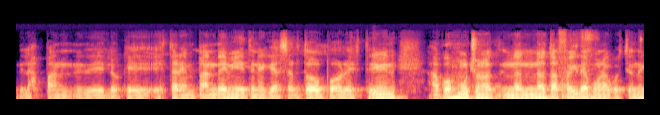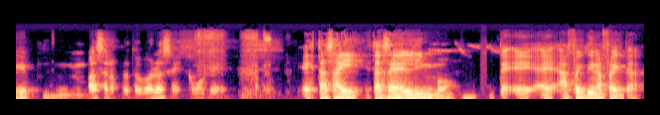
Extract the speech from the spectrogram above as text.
las pan- de lo que estar en pandemia y tener que hacer todo por streaming, a vos mucho no, no- no te afecta por una cuestión de que vas a los protocolos, es como que estás ahí, estás en el limbo. Eh, afecta y no afecta.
